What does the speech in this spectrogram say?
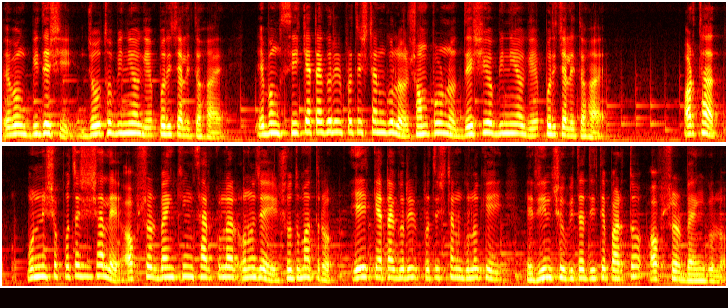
এবং বিদেশি যৌথ বিনিয়োগে পরিচালিত হয় এবং সি ক্যাটাগরির প্রতিষ্ঠানগুলো সম্পূর্ণ দেশীয় বিনিয়োগে পরিচালিত হয়। অর্থাৎ উনিশশো পঁচাশি সালে অফশোর ব্যাংকিং সার্কুলার অনুযায়ী শুধুমাত্র এ ক্যাটাগরির প্রতিষ্ঠানগুলোকেই ঋণ সুবিধা দিতে পারত অফশোর ব্যাংকগুলো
